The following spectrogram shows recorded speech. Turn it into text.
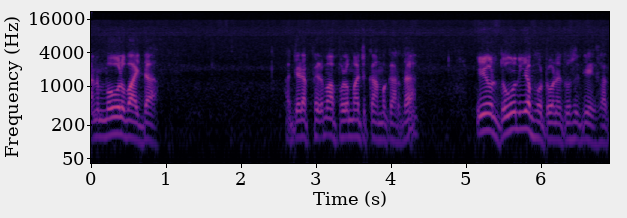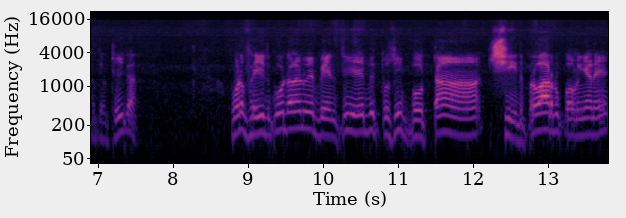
ਅਨਮੋਲ ਵਾਜਦਾ। ਆ ਜਿਹੜਾ ਫਿਲਮਾਂ ਫੁਲਮਾਂ 'ਚ ਕੰਮ ਕਰਦਾ, ਇਹ ਹੁਣ ਦੋ ਦੀਆਂ ਫੋਟੋਆਂ ਨੇ, ਤੁਸੀਂ ਦੇਖ ਸਕਦੇ ਹੋ, ਠੀਕ ਆ? ਹੁਣ ਫਰੀਦਕੋਟ ਵਾਲਿਆਂ ਨੂੰ ਇਹ ਬੇਨਤੀ ਹੈ ਵੀ ਤੁਸੀਂ ਵੋਟਾਂ ਸ਼ਹੀਦ ਪਰਿਵਾਰ ਨੂੰ ਪਾਉਣੀਆਂ ਨੇ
